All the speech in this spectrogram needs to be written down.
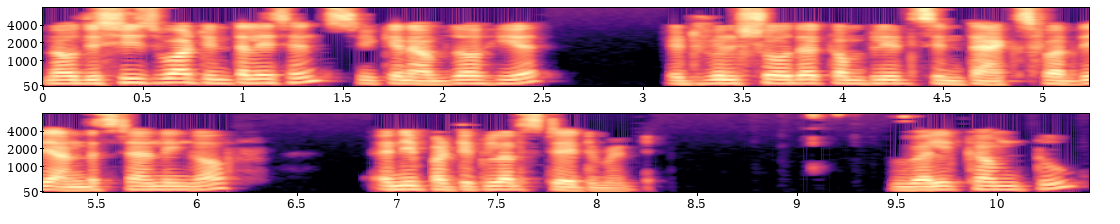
Now this is what IntelliSense you can observe here. It will show the complete syntax for the understanding of any particular statement. Welcome to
